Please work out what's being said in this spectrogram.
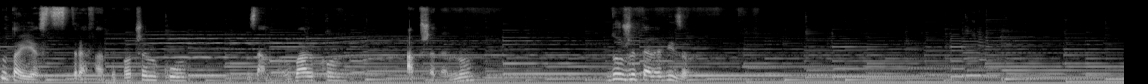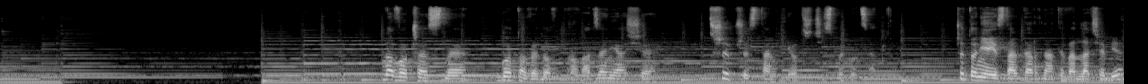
Tutaj jest strefa wypoczynku, za mną balkon, a przede mną duży telewizor. Nowoczesne, gotowe do wprowadzenia się, trzy przystanki od ścisłego centrum. Czy to nie jest alternatywa dla Ciebie?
